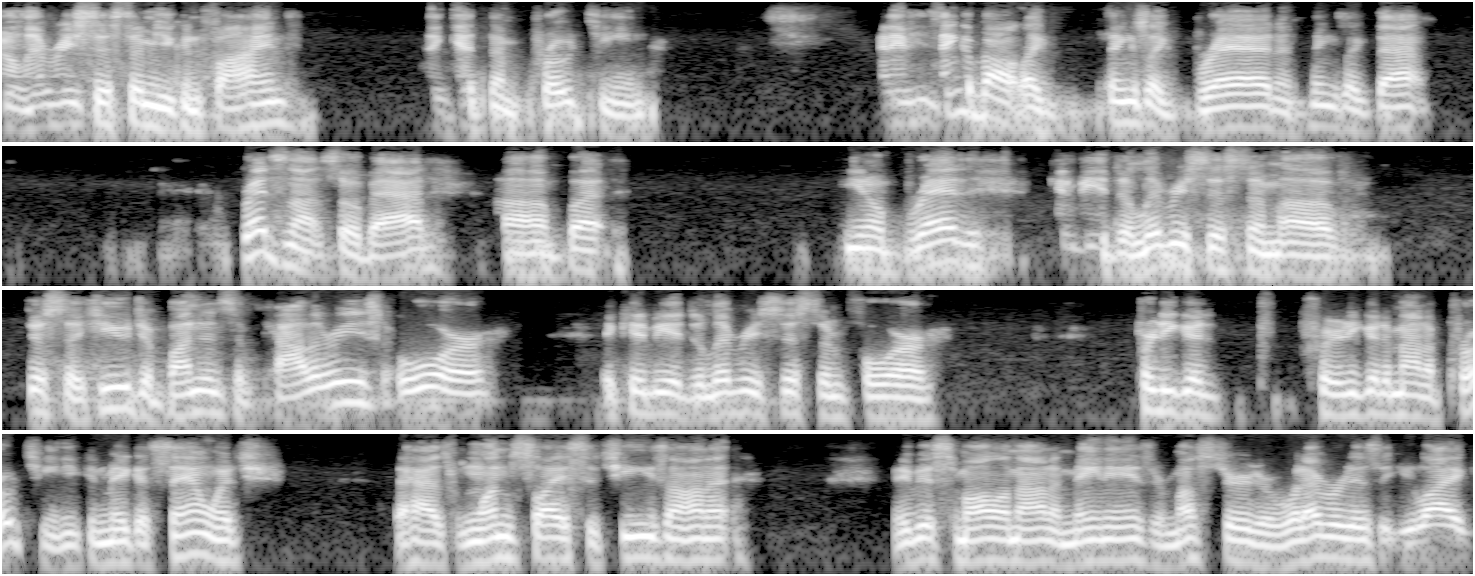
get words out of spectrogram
delivery system you can find to get them protein. And if you think about like things like bread and things like that, bread's not so bad, uh, but you know, bread can be a delivery system of just a huge abundance of calories, or it can be a delivery system for pretty good, pretty good amount of protein. You can make a sandwich that has one slice of cheese on it, maybe a small amount of mayonnaise or mustard or whatever it is that you like,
